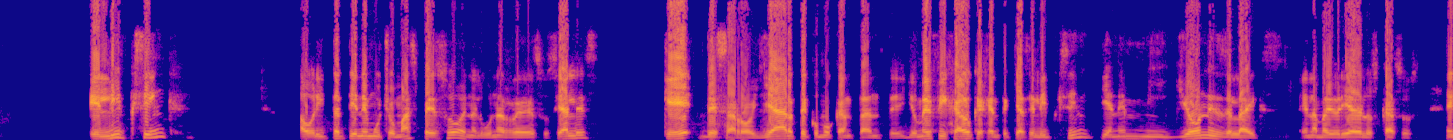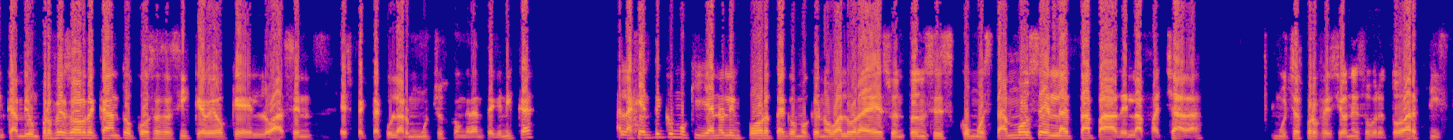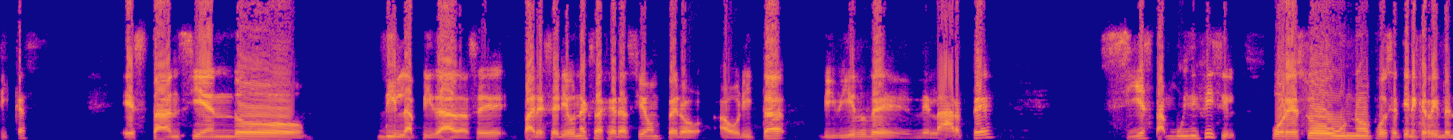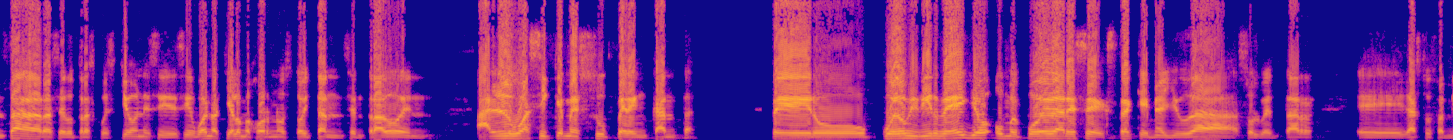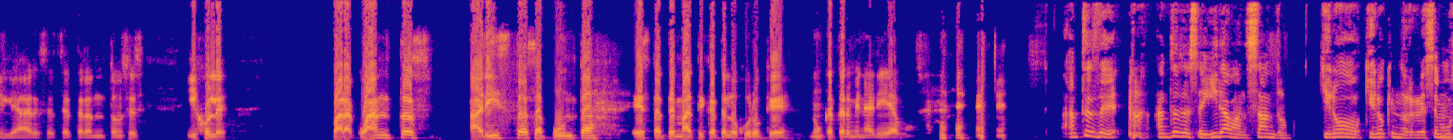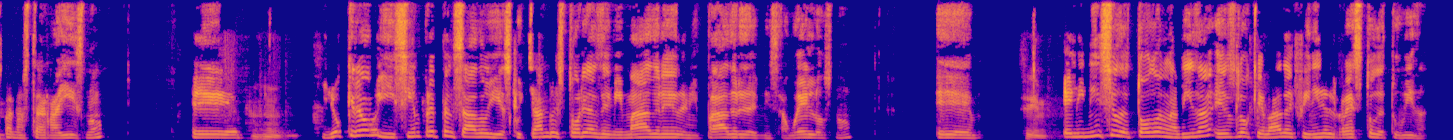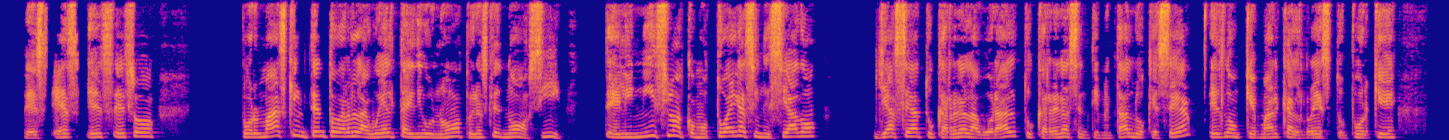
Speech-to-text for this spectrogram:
el lip sync ahorita tiene mucho más peso en algunas redes sociales que desarrollarte como cantante. Yo me he fijado que gente que hace lip sync tiene millones de likes en la mayoría de los casos. En cambio, un profesor de canto, cosas así que veo que lo hacen espectacular muchos con gran técnica, a la gente como que ya no le importa, como que no valora eso. Entonces, como estamos en la etapa de la fachada, muchas profesiones, sobre todo artísticas, están siendo dilapidadas. ¿eh? Parecería una exageración, pero ahorita vivir de, del arte sí está muy difícil. Por eso uno pues se tiene que reinventar, hacer otras cuestiones y decir, bueno, aquí a lo mejor no estoy tan centrado en algo así que me súper encanta, pero puedo vivir de ello o me puede dar ese extra que me ayuda a solventar eh, gastos familiares, etcétera. Entonces, híjole, ¿para cuántas aristas apunta esta temática? Te lo juro que nunca terminaríamos. antes de, antes de seguir avanzando, quiero, quiero que nos regresemos a nuestra raíz, ¿no? Eh, yo creo y siempre he pensado y escuchando historias de mi madre, de mi padre, de mis abuelos, ¿no? Eh, sí. El inicio de todo en la vida es lo que va a definir el resto de tu vida. Es, es, es eso, por más que intento darle la vuelta y digo, no, pero es que no, sí. El inicio, a como tú hayas iniciado, ya sea tu carrera laboral, tu carrera sentimental, lo que sea, es lo que marca el resto, porque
